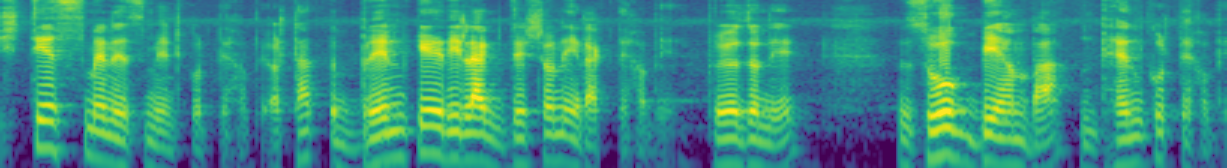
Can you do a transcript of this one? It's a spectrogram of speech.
স্ট্রেস ম্যানেজমেন্ট করতে হবে। অর্থাৎ ব্রেনকে রিল্যাক্সেশনে রাখতে হবে। প্রয়োজনে যোগ ব্যায়াম বা ধ্যান করতে হবে।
